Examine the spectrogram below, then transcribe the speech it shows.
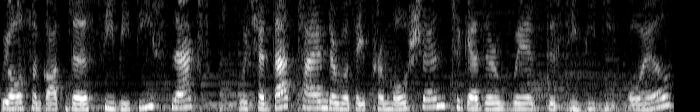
We also got the CBD snacks, which at that time there was a promotion together with the CBD oil.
